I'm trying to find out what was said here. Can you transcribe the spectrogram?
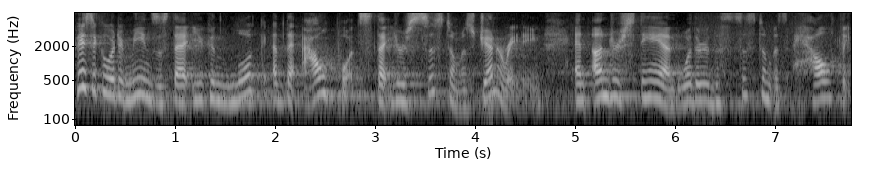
Basically what it means is that you can look at the outputs that your system is generating and understand whether the system is healthy,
